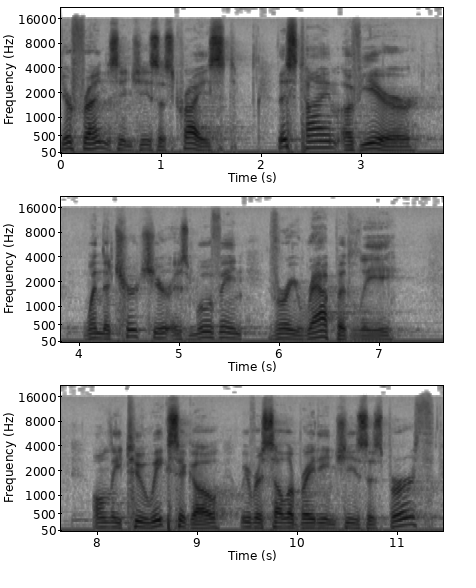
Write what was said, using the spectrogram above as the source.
Dear friends in Jesus Christ, this time of year, when the church year is moving very rapidly, only two weeks ago we were celebrating Jesus' birth,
